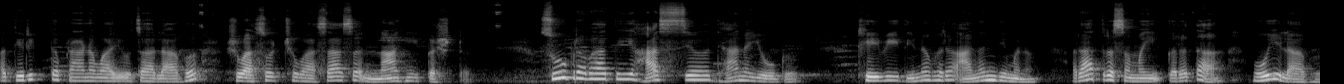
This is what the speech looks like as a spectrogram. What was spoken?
अतिरिक्त प्राणवायूचा लाभ श्वासोच्छ्वासास नाही कष्ट. सुप्रभाती हास्य ध्यानयोग. ठेवी दिनभर आनंदी मन. रात्रसमयी करता होई लाभ.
